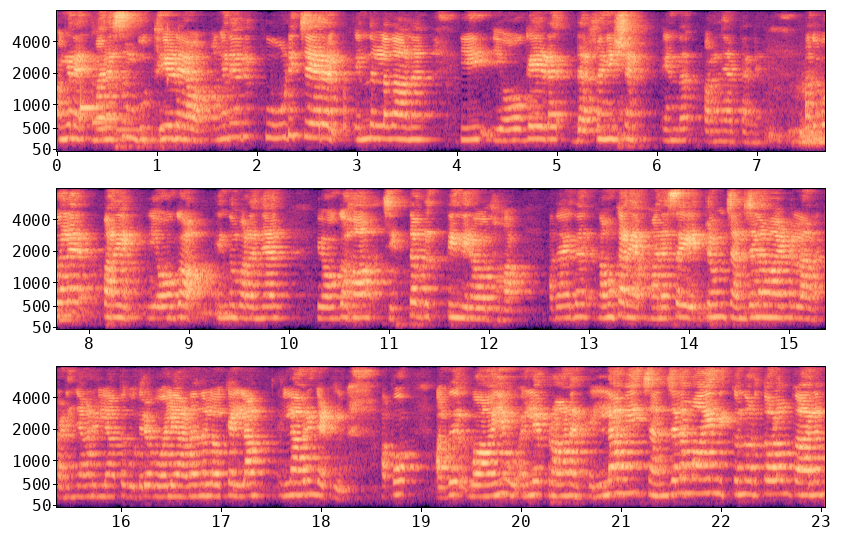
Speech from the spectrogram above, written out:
അങ്ങനെ മനസ്സും ബുദ്ധിയുടെയോ അങ്ങനെ ഒരു കൂടിച്ചേരൽ എന്നുള്ളതാണ് ഈ യോഗയുടെ ഡെഫിനിഷൻ എന്ന് പറഞ്ഞാൽ തന്നെ. അതുപോലെ പറയും യോഗ എന്ന് പറഞ്ഞാൽ യോഗ ചിത്തവൃത്തി നിരോധ അതായത് നമുക്കറിയാം മനസ്സ് ഏറ്റവും ചഞ്ചലമായിട്ടുള്ളതാണ്. കടിഞ്ഞാണില്ലാത്ത കുതിര പോലെയാണ് എന്നുള്ളതൊക്കെ എല്ലാം എല്ലാവരും കേട്ടില്ല അപ്പോൾ അത് വായു അല്ലെ പ്രാണൻ എല്ലാം ഈ ചഞ്ചലമായി നിൽക്കുന്നിടത്തോളം കാലം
